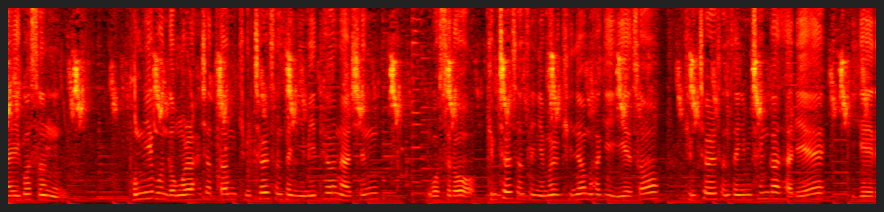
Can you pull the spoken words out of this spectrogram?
아, 이곳은 독립운동을 하셨던 김철 선생님이 태어나신 곳으로 김철 선생님을 기념하기 위해서 김철 선생님 생가 자리에 이게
